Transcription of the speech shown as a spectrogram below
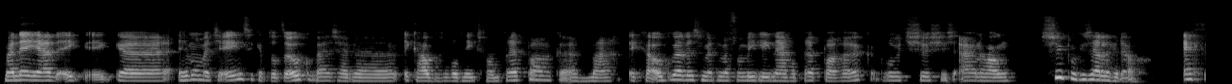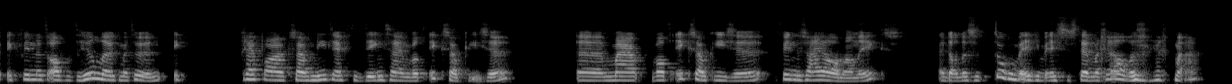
Maar nee, ja, ik, ik eh, helemaal met je eens. Ik heb dat ook. Wij zijn, eh, ik hou bijvoorbeeld niet van pretparken, maar ik ga ook wel eens met mijn familie naar een pretpark. Broertjes, zusjes, aanhang. Super gezellige dag. Echt, ik vind het altijd heel leuk met hun. Ik, pretpark zou niet echt het ding zijn wat ik zou kiezen. Eh, maar wat ik zou kiezen, vinden zij allemaal niks. En dan is het toch een beetje wezen stemmen gelden, zeg maar.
